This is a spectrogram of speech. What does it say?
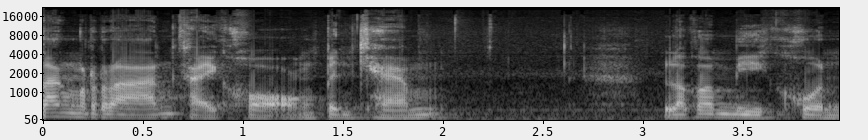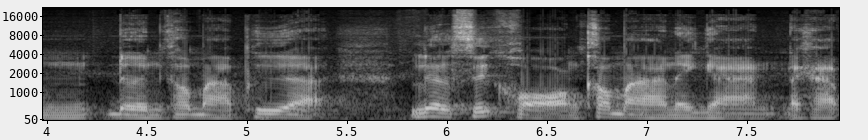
ตั้งร้านขายของเป็นแคมป์แล้วก็มีคนเดินเข้ามาเพื่อเลือกซื้อของเข้ามาในงานนะครับ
